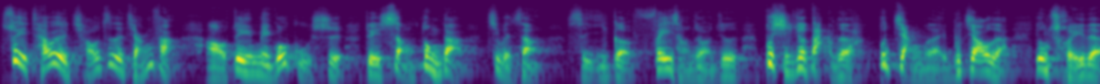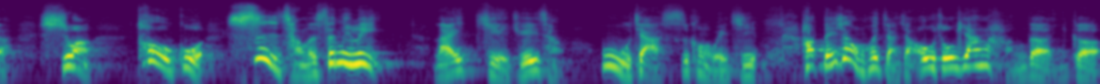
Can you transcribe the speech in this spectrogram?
所以才会有乔治的讲法啊。对于美国股市，对市场动荡，基本上是一个非常重要，就是不行就打的，不讲的，也不教的，用锤的，希望。透过市场的生命力来解决一场物价失控的危机。好，等一下我们会讲一下欧洲央行的一个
